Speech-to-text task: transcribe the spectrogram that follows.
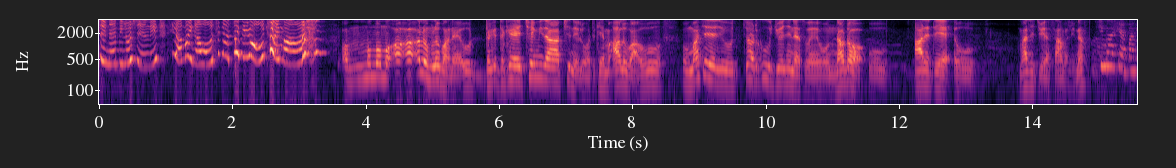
တင်နေပြီလို့ရှရင်လေဆရာပိုင်ကဘာကိုချစ် မမမအဲ့အဲ့လိုမလုပ်ပါနဲ့ဟိုတကယ်တကယ်ချိန်ပြီးသားဖြစ်နေလို့တကယ်မအားလို့ပါဟိုဟိုမချစ်ဟိုကျွန်တော်တခုကျွေးနေတယ်ဆိုရင်ဟိုနောက်တော့ဟိုအားတဲ့တဲ့ဟိုမချစ်ကျွေးရစားမယ်လीနော်ဒီမှာဆရာပိုင်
